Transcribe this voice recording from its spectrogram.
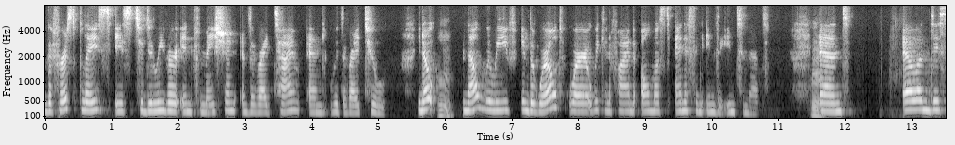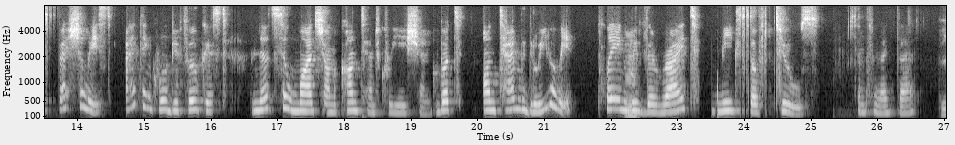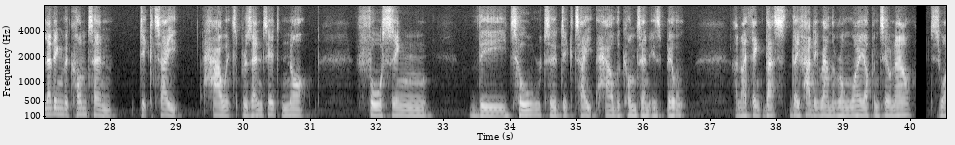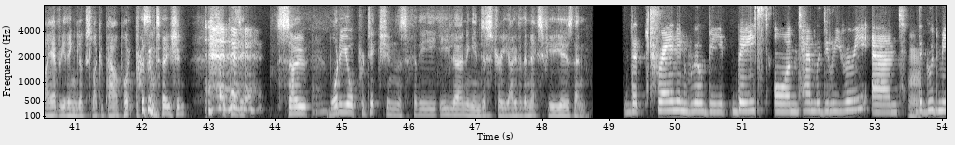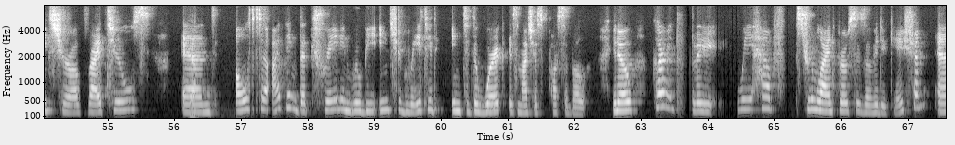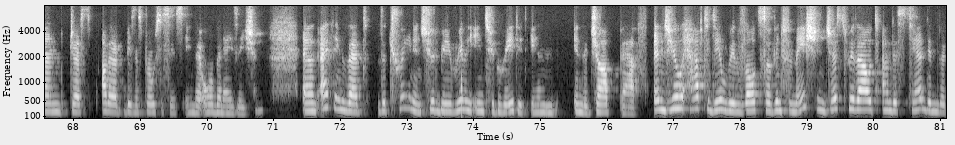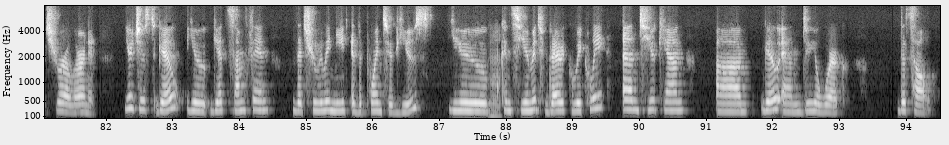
the first place is to deliver information at the right time and with the right tool. You know, Mm. now we live in the world where we can find almost anything in the internet. Mm. And L&D specialists, I think, will be focused not so much on content creation, but on timely delivery, playing Mm. with the right mix of tools, something like that. letting the content dictate how it's presented, not forcing the tool to dictate how the content is built. And I think that's they've had it around the wrong way up until now. Which is why everything looks like a PowerPoint presentation. It- So, what are your predictions for the e-learning industry over the next few years then? the training will be based on timely delivery and Mm. the good mixture of right tools Yeah. Also i think that training will be integrated into the work as much as possible you know currently we have streamlined process of education and just other business processes in the organization and i think that the training should be really integrated in in the job path. And you have to deal with lots of information just without understanding that you are learning. You just go, you get something that you really need at the point of use, you Mm. consume it very quickly, and you can um, go and do your work. That's all.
